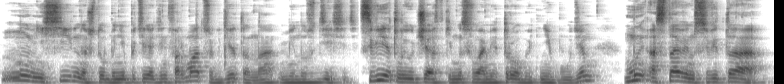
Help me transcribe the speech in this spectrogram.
Ну, не сильно, чтобы не потерять информацию, где-то на минус 10. Светлые участки мы с вами трогать не будем. Мы оставим цвета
